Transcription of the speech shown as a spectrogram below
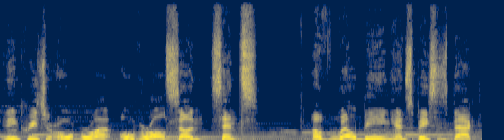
and increase your overall overall sense of well-being. Headspace is backed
